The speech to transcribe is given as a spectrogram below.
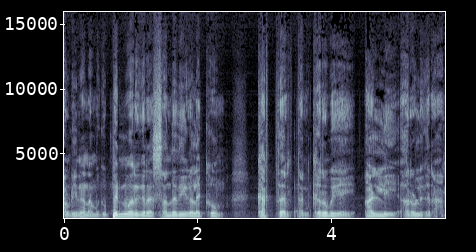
அப்படின்னா நமக்கு பின்வருகிற சந்ததிகளுக்கும் கர்த்தர் தன் கருவையை அள்ளி அருளுகிறார்.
